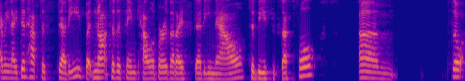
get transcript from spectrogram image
I mean, I did have to study, but not to the same caliber that I study now to be successful. Um, so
